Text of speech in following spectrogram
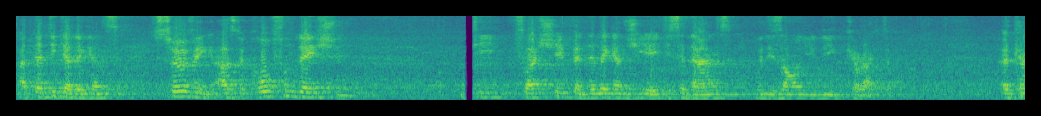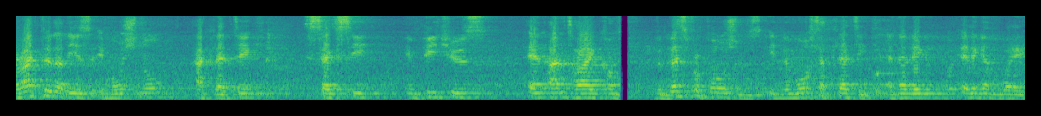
athletic elegance, serving as the core foundation flagship and elegant G80 sedans with his own unique character. A character that is emotional, athletic, sexy, impetuous, and anti the best proportions in the most athletic and elegant way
